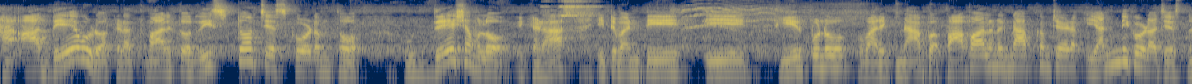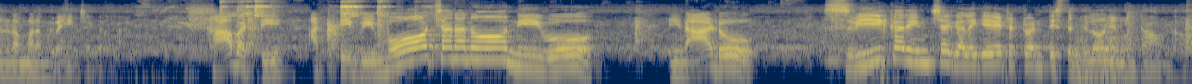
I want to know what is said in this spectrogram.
ఆ దేవుడు అక్కడ వారితో రీస్టోర్ చేసుకోవడంతో ఉద్దేశంలో ఇక్కడ ఇటువంటి ఈ తీర్పును వారి జ్ఞాప పాపాలను జ్ఞాపకం చేయడం ఇవన్నీ కూడా చేస్తుండడం మనం గ్రహించగలం. కాబట్టి అట్టి విమోచనను నీవు ఈనాడు స్వీకరించగలిగేటటువంటి స్థితిలో నేను ఉంటా ఉన్నావా?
